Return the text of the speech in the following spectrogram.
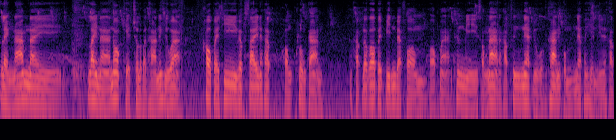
แหล่งน้ำในไล่นานอกเขตชลประทานนี่คือว่าเข้าไปที่เว็บไซต์นะครับของโครงการนะครับแล้วก็ไปปริ้นแบบฟอร์มออกมา ซึ่งมี 2 หน้านะครับ ซึ่งแนบอยู่ข้างๆที่ผมแนบให้เห็นนี้นะครับ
